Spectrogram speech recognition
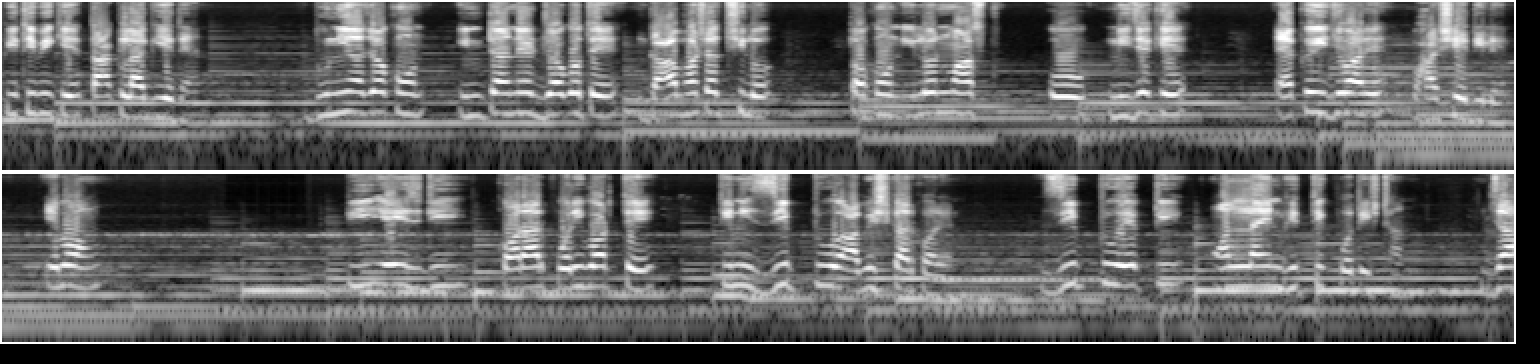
পৃথিবীকে তাক লাগিয়ে দেন। দুনিয়া যখন ইন্টারনেট জগতে গা ভাসাচ্ছিল, তখন ইলন মাস্ক ও নিজেকে একই জোয়ারে ভাসিয়ে দিলেন এবং পিএইচডি করার পরিবর্তে তিনি জিপ টু আবিষ্কার করেন। জিপ টু একটি অনলাইন ভিত্তিক প্রতিষ্ঠান যা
